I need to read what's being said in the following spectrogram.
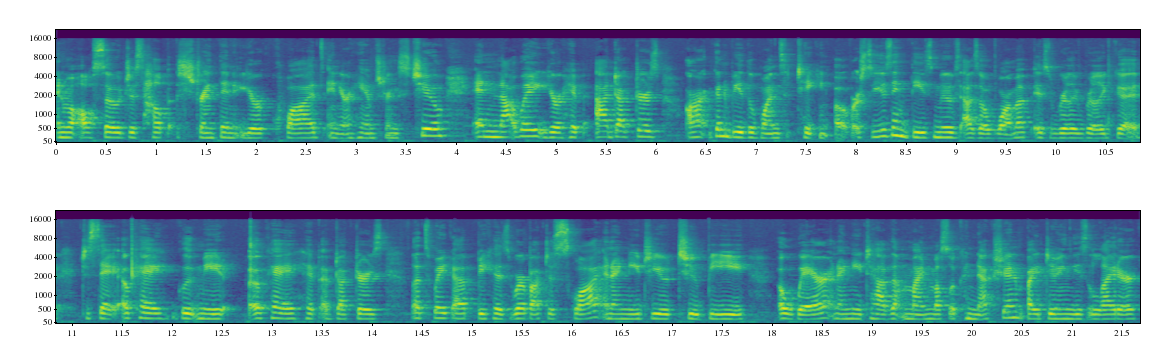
and will also just help strengthen your quads and your hamstrings too. And that way your hip adductors aren't gonna be the ones taking over. So using these moves as a warm up is really, really good to say, okay, glute med, okay, hip abductors, let's wake up because we're about to squat and I need you to be aware and I need to have that mind muscle connection by doing these lighter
